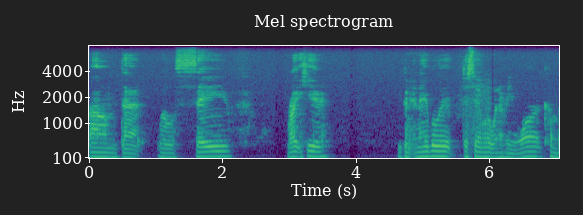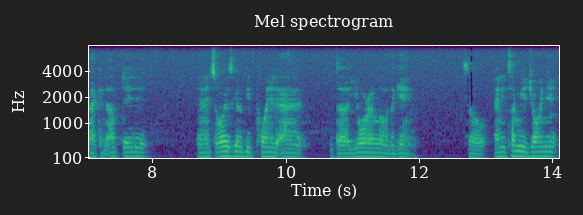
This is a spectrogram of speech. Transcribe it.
um, that will save right here you can enable it, disable it whenever you want, come back and update it, and it's always going to be pointed at the URL of the game. So anytime you join it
